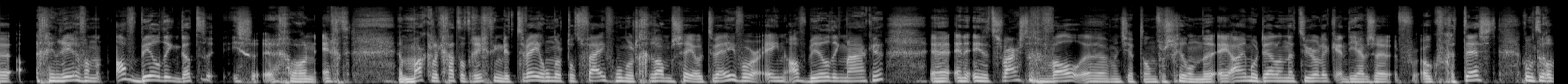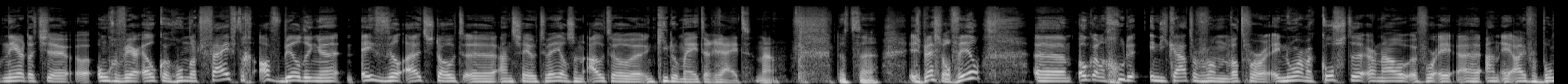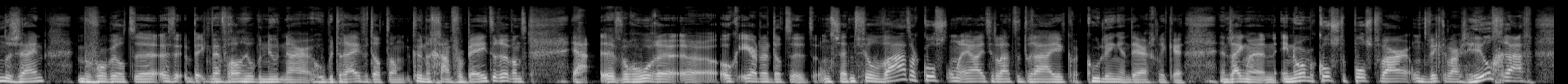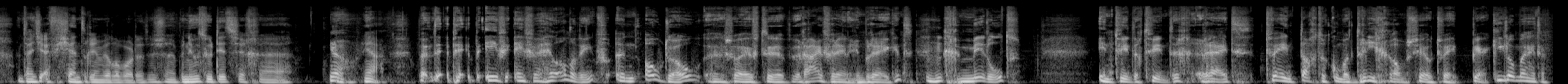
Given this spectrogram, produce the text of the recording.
genereren van een afbeelding... dat is eh, gewoon echt... Makkelijk gaat dat richting de 200 tot 500 gram CO2... voor één afbeelding maken. Eh, en in het zwaarste geval... eh, want je hebt dan verschillende AI-modellen natuurlijk... en die hebben ze ook getest... komt erop neer dat je ongeveer elke 150 afbeeldingen... evenveel uitstoot aan CO2 als een auto een kilometer rijdt. Nou, dat is best wel veel. Ook al een goede indicator van wat voor enorme kosten er nou voor, aan AI verbonden zijn. En bijvoorbeeld, eh, ik ben vooral heel benieuwd naar hoe bedrijven dat dan kunnen gaan verbeteren. Want ja, eh, we horen eh, ook eerder dat het ontzettend veel water kost om AI te laten draaien, qua koeling en dergelijke. En het lijkt me een enorme kostenpost waar ontwikkelaars heel graag een tandje efficiënter in willen worden. Dus eh, benieuwd hoe dit zich. eh, Ja. ja. Even, even een heel ander ding. Een auto, eh, zo heeft de rijvereniging berekend, gemiddeld in 2020 rijdt 82,3 gram CO2 per kilometer.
